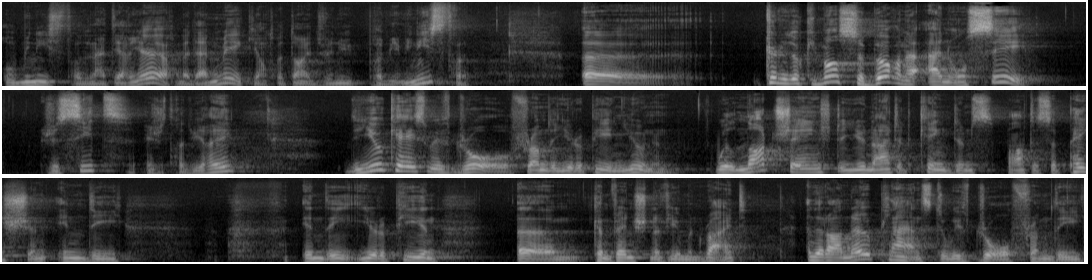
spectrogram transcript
au ministre de l'Intérieur, Madame May, qui entre-temps est devenue Premier ministre, euh, que le document se borne à annoncer, je cite, et je traduirai, The UK's withdrawal from the European Union will not change the United Kingdom's participation in the, in the European um, Convention of Human Rights, and there are no plans to withdraw from the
